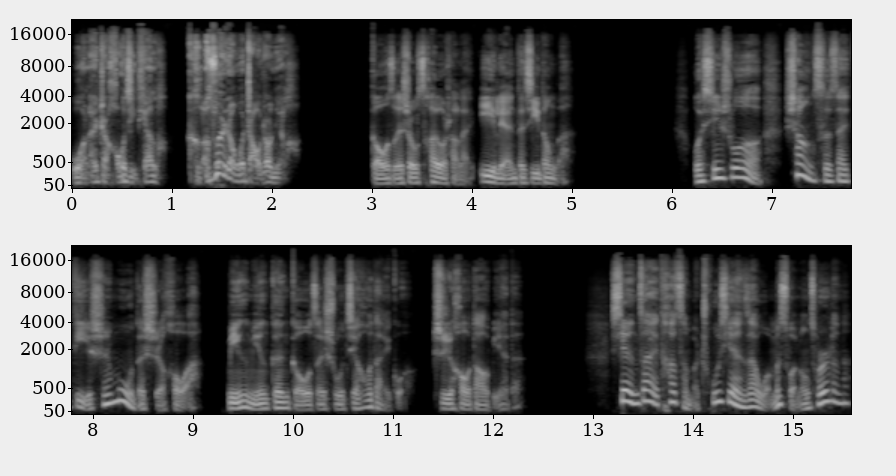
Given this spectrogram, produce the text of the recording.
我来这好几天了，可算让我找着你了。”狗子叔凑上来，一脸的激动啊！我心说，上次在地师墓的时候啊，明明跟狗子叔交代过之后道别的。现在他怎么出现在我们锁龙村了呢？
